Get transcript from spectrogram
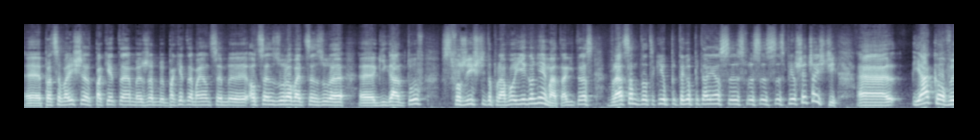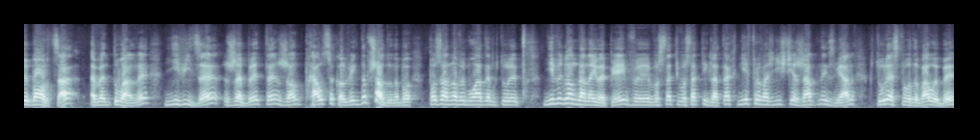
E, pracowaliście nad pakietem, żeby, pakietem mającym ocenzurować cenzurę gigantów, stworzyliście to prawo i jego nie ma, tak? I teraz wracam do takiego, tego pytania z, z, z, z pierwszej części. Jako wyborca ewentualny, nie widzę, żeby ten rząd pchał cokolwiek do przodu, no bo poza Nowym Ładem, który nie wygląda najlepiej, w, w, ostatni, w ostatnich latach nie wprowadziliście żadnych zmian, które spowodowałyby,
